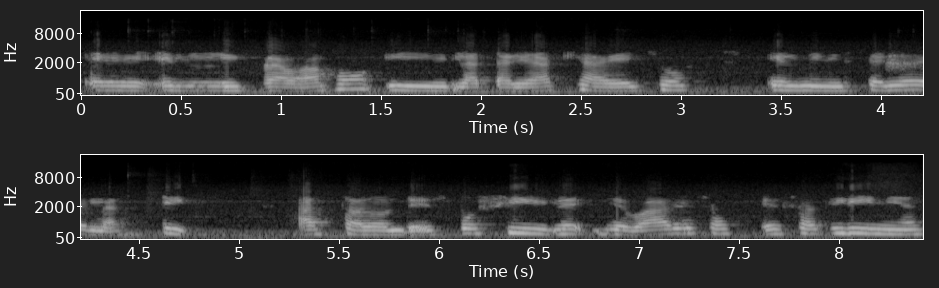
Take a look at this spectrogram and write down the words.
el trabajo y la tarea que ha hecho el Ministerio de las TIC hasta donde es posible llevar esas, esas líneas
